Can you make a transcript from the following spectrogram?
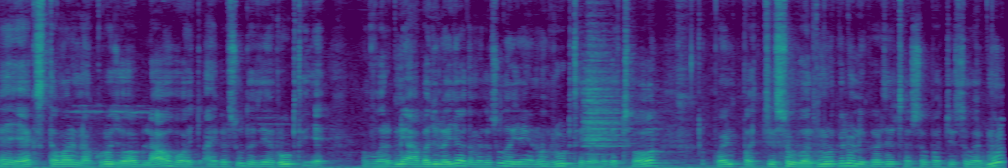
કે એક્સ તમારે નકરો જવાબ લાવો હોય તો આગળ શું જાય રૂટ થઈ જાય. વર્ગને આ બાજુ લઈ જાઓ તમે તો શું થઈ જાય? એનો રૂટ થઈ જાય. એટલે કે છ પોઈન્ટ પચીસનું વર્ગમૂળ કેટલું નીકળશે? છસો પચીસનું વર્ગમૂળ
